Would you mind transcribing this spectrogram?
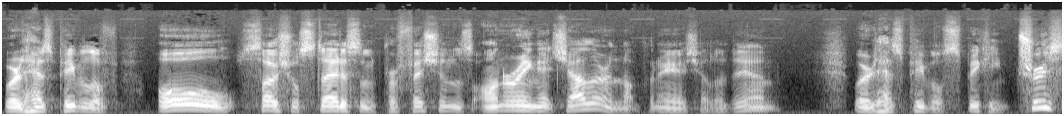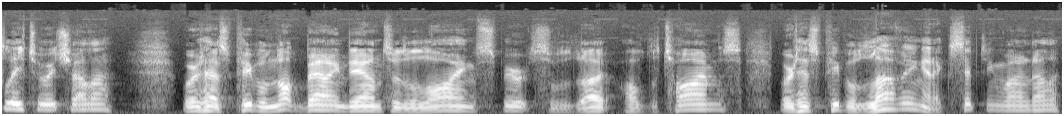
where it has people of all social status and professions honouring each other and not putting each other down, where it has people speaking truthfully to each other, where it has people not bowing down to the lying spirits of the, of the times, where it has people loving and accepting one another,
